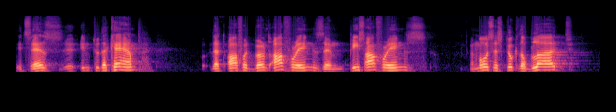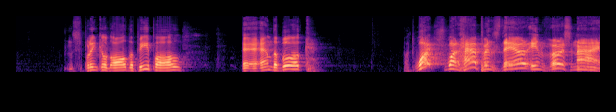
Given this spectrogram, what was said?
it says, uh, into the camp that offered burnt offerings and peace offerings. And Moses took the blood and sprinkled all the people and the book. But watch what happens there in verse 9.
